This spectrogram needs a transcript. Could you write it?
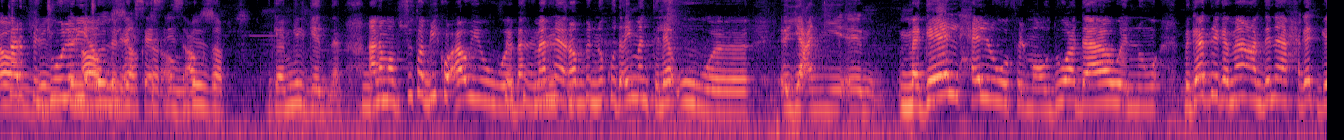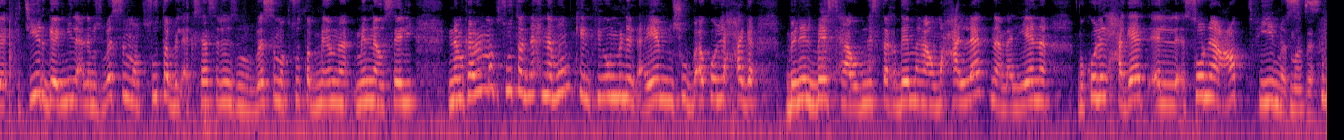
آه، أكتر في ال jewelry أو في الاكسسوارز آه، أكتر. بالظبط. جميل جدا. أنا مبسوطة بيكم قوي وبتمنى يا رب انكم دايما تلاقوا يعني مجال حلو في الموضوع ده وإنه بجد يا جماعة عندنا حاجات ج- كتير جميلة. أنا مش بس مبسوطة بالاكسسوارز ومش بس مبسوطة منة وسالي إنما كمان مبسوطة إن إحنا ممكن في يوم من الأيام نشوف بقى كل حاجة بنلبسها وبنستخدمها ومحلاتنا مليانة بكل الحاجات اللي صنعت في مصر, مصر.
